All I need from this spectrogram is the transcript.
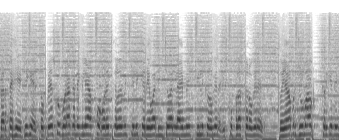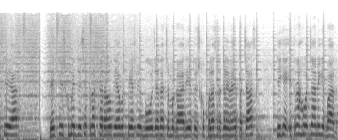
करते हैं, ठीक है? तो पेज को गोरा करने के लिए आपको ऑरेंज कलर में क्लिक करने बाद नीचे वाली लाइन में क्लिक करोगे ना, इसको प्लस करोगे ना तो यहाँ पर जूम आउट करके देखते हो यार। देखते इसको मैं जैसे प्लस कर रहा हूँ तो यहाँ पर पेज में बहुत ज़्यादा चमक आ रही है तो इसको प्लस रख लेना है पचास, ठीक है? इतना हो जाने के बाद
